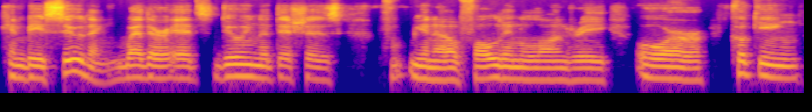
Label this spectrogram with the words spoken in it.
can be soothing, whether it's doing the dishes, you know, folding the laundry, or cooking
